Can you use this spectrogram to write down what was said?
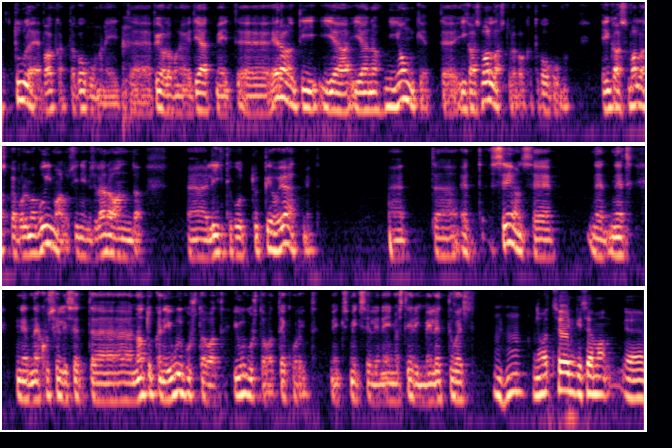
et tuleb hakata koguma neid äh, biolagunevaid jäätmeid äh, eraldi ja, ja noh, nii ongi, et igas vallas tuleb hakata koguma. igas vallas peab olema võimalus inimesele ära anda liigiti kogutud biojäätmeid. et, et see on see need, need, need nagu sellised äh, natukene julgustavad, julgustavad tegurid, miks, miks selline investeering meil ette võeti mm. -hmm. no vot, see ongi sama, äh,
